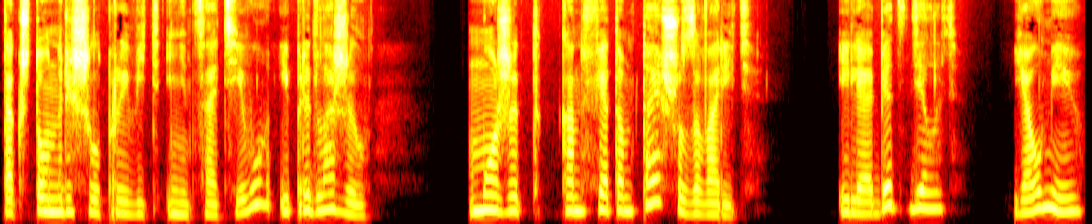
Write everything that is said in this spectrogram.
так что он решил проявить инициативу и предложил. «Может, конфетам тайшу заварить? Или обед сделать? Я умею».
